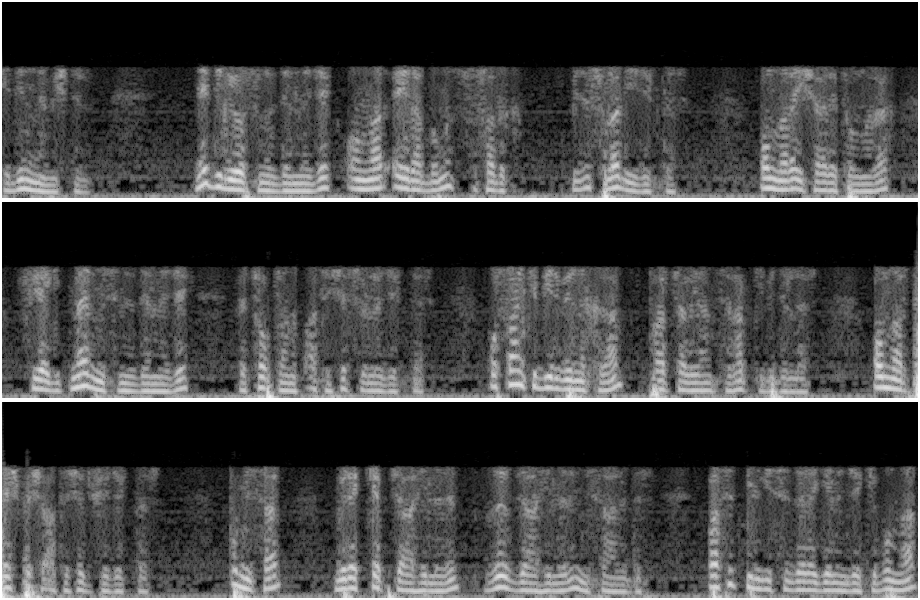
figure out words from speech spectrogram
edinmemiştir. Ne diliyorsunuz denilecek. Onlar ey Rabbimiz susadık. Bizi sula diyecekler. Onlara işaret olarak suya gitmez misiniz denilecek ve toplanıp ateşe sürülecekler. O sanki birbirini kıran, parçalayan serap gibidirler. Onlar peş peşe ateşe düşecekler. Bu misal mürekkep cahillerin, zır cahillerin misalidir. Basit bilgisizlere gelince ki bunlar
